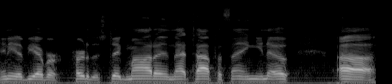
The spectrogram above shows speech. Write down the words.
Any of you ever heard of the stigmata and that type of thing? You know, uh,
